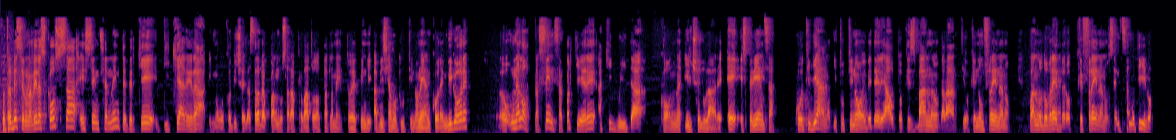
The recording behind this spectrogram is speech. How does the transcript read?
Potrebbe essere una vera scossa essenzialmente perché dichiarerà il nuovo codice della strada quando sarà approvato dal Parlamento e eh, quindi avvisiamo tutti, non è ancora in vigore, eh, una lotta senza quartiere a chi guida con il cellulare. È esperienza quotidiana di tutti noi vedere auto che sbannano davanti o che non frenano quando dovrebbero, che frenano senza motivo,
